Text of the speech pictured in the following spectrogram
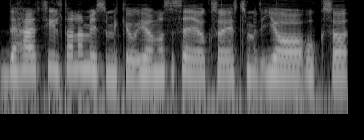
det här tilltalar mig så mycket och jag måste säga också eftersom jag också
